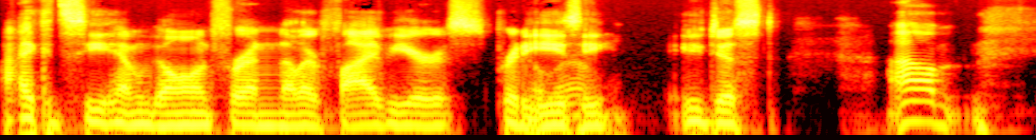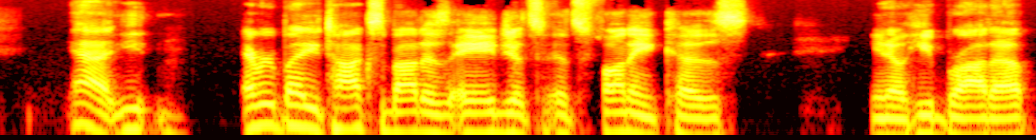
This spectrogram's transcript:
I could see him going for another five years pretty oh, easy. Wow. He just, um, yeah, you, everybody talks about his age. It's, it's funny because, you know, he brought up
